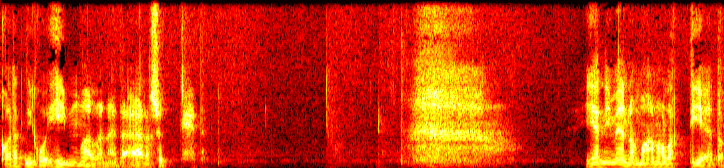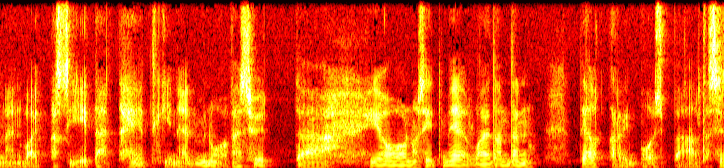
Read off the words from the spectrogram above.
Koitat niin kuin himmailla näitä ärsykkeitä. Ja nimenomaan olla tietoinen vaikka siitä, että hetkinen, minua väsyttää. Joo, no sit me laitan tämän telkkarin pois päältä. Se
